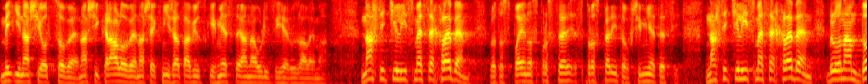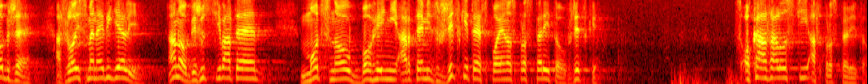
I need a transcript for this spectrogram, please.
my i naši otcové, naši králové, naše knížata v judských městech a na ulicích Jeruzaléma. Nasytili jsme se chlebem. Bylo to spojeno s prosperitou, všimněte si. Nasytili jsme se chlebem, bylo nám dobře a zlo jsme neviděli. Ano, když uctíváte mocnou bohyni Artemis, vždycky to je spojeno s prosperitou, vždycky. S okázalostí a s prosperitou.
